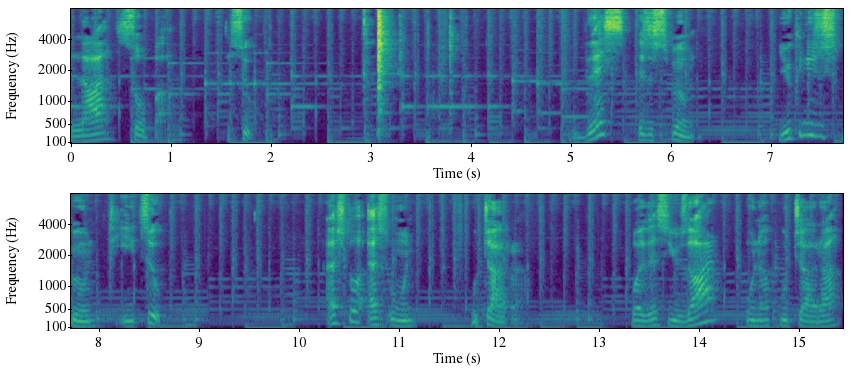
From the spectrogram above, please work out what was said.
La sopa, the soup. This is a spoon. You can use a spoon to eat soup. Esto es un cuchara. Puedes usar una cuchara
